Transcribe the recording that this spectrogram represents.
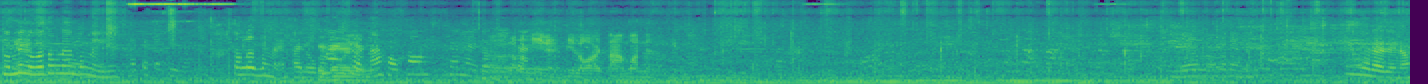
คือไม่รู้ว่าต้องเริ่มตรงไหน ต้องเริ่มตรงไหนใครรู้ผมปะก็ไม่รู้หน้าเขาเข้าแค่ในตรงนี้แล้วกัก็นมีเนี่ยมีรอยตามวันเนี่ยไม่มีอะไรเลยเนาะ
